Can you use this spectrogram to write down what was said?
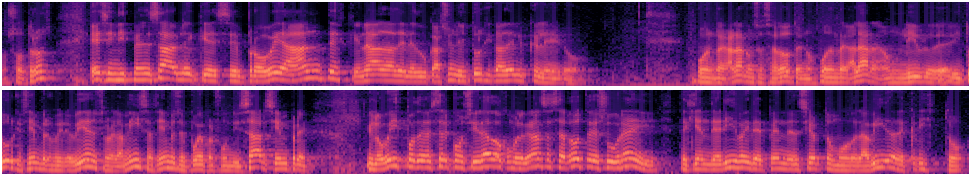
nosotros, es indispensable que se provea antes que nada de la educación litúrgica del clero pueden regalar a un sacerdote, nos pueden regalar a un libro de liturgia, siempre nos viene bien sobre la misa, siempre se puede profundizar, siempre... El obispo debe ser considerado como el gran sacerdote de su rey, de quien deriva y depende en cierto modo la vida de Cristo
